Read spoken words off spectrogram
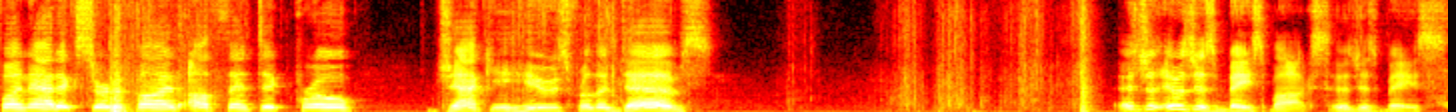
Fanatic Certified Authentic Pro Jackie Hughes for the Devs. It's just it was just base box. It was just base.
